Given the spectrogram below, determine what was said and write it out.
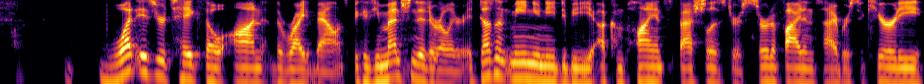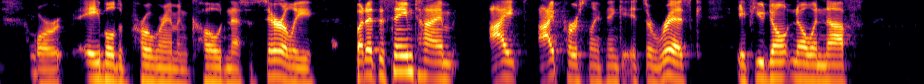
what is your take though on the right balance because you mentioned it earlier it doesn't mean you need to be a compliance specialist or certified in cybersecurity or able to program and code necessarily but at the same time I I personally think it's a risk if you don't know enough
